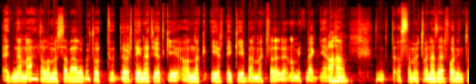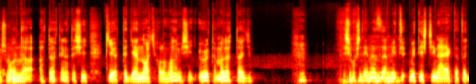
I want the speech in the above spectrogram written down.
egy nem általam összeválogatott történet jött ki, annak értékében megfelelően, amit megnyertem. Aha. Azt hiszem 50 ezer forintos uh-huh. volt a, a történet, és így kijött egy ilyen nagy halom valami, és így ültem előtte, hogy hm, és most én ezzel mit, mit is csináljak, tehát hogy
